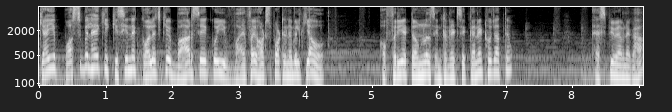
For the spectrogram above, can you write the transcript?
क्या यह पॉसिबल है कि किसी ने कॉलेज के बाहर से कोई वाईफाई हॉटस्पॉट इनेबल किया हो और फिर ये टर्मिनल्स इंटरनेट से कनेक्ट हो जाते हो? एसपी मैम ने कहा,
